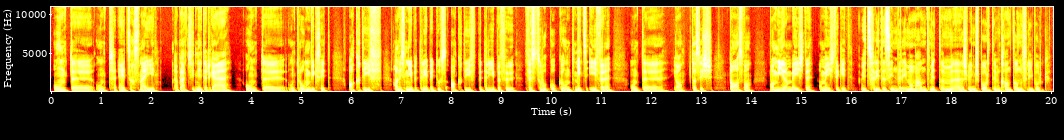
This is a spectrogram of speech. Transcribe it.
und, äh, und hat sich nein an Plätze nicht ergeben. Und, äh, und darum, wie gesagt, aktiv habe ich es nie betrieben, ich es aktiv betrieben für, fürs Zugucken und mitzueifern. Und äh, ja, das ist das, was was mir am meisten, am meisten gibt. Wie zufrieden sind Sie im Moment mit dem äh, Schwingsport im Kanton Freiburg?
